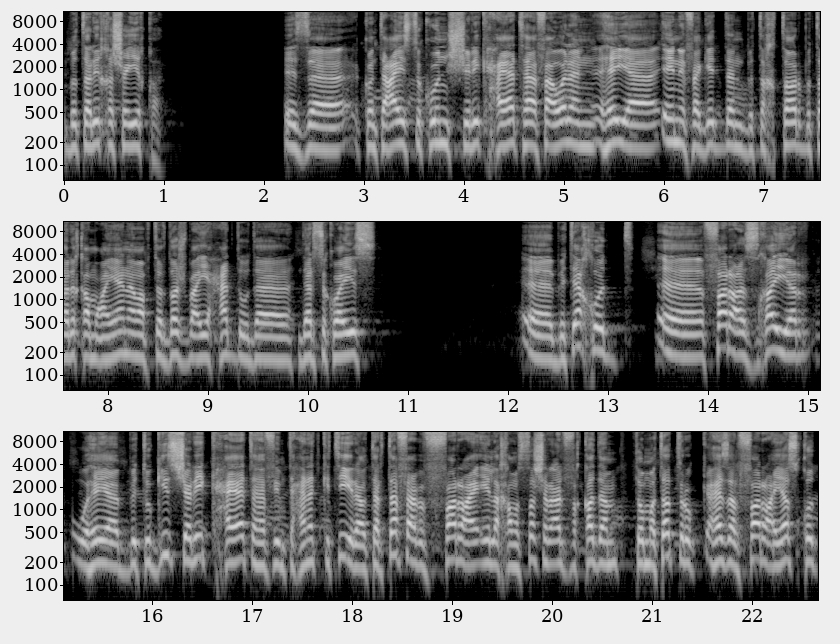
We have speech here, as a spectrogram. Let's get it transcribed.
بطريقة شيقة. إذا كنت عايز تكون شريك حياتها فأولا هي إنفة جدا بتختار بطريقة معينة ما بترضاش بأي حد وده درس كويس. بتاخد فرع صغير وهي بتجيز شريك حياتها في امتحانات كتيرة وترتفع بالفرع إلى 15 ألف قدم ثم تترك هذا الفرع يسقط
